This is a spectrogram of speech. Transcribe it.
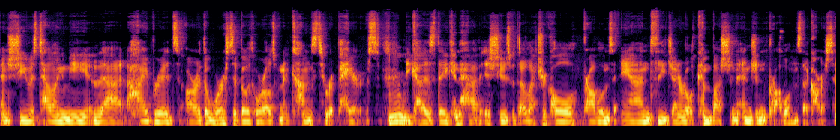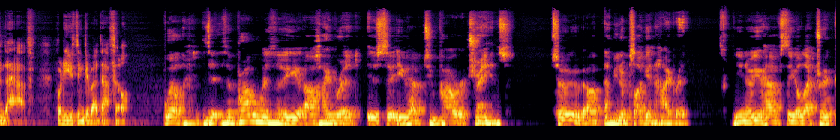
and she was telling me that hybrids are the worst of both worlds when it comes to repairs mm. because they can have issues with electrical problems and the general combustion engine problems that cars tend to have. What do you think about that, Phil? Well, the, the problem with a, a, hybrid is that you have two power trains. So, uh, I mean, a plug in hybrid you know, you have the electric,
